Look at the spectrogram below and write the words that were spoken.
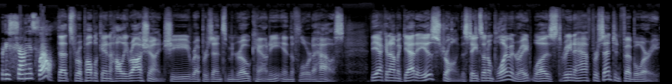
pretty strong as well. That's Republican Holly Raschein. She represents Monroe County in the Florida House. The economic data is strong. The state's unemployment rate was 3.5% in February.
